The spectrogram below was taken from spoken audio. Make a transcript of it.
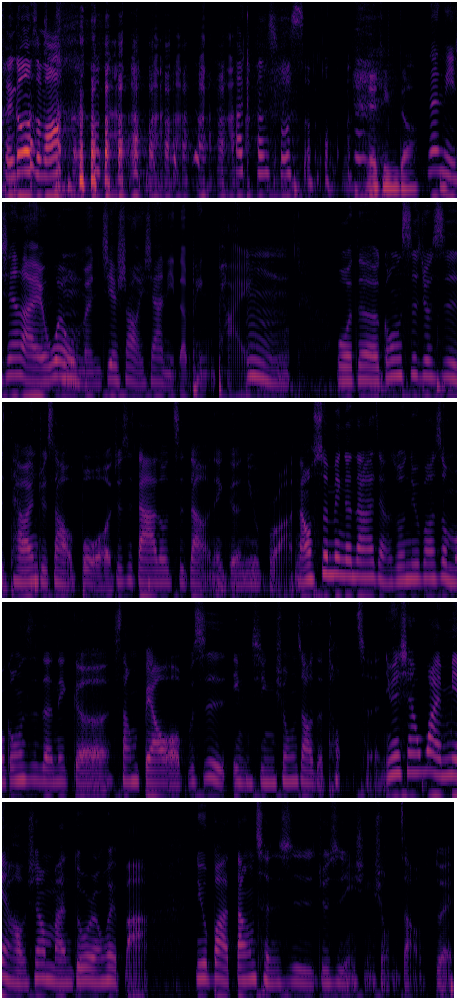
成功了什么？他刚说什么？没听到？那你先来为我们介绍一下你的品牌。嗯，我的公司就是台湾爵士好播，就是大家都知道那个 New Bra，然后顺便跟大家讲说，New Bra 是我们公司的那个商标哦，不是隐形胸罩的统称，因为像外面好像蛮多人会把 New Bar 当成是就是隐形胸罩，对，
